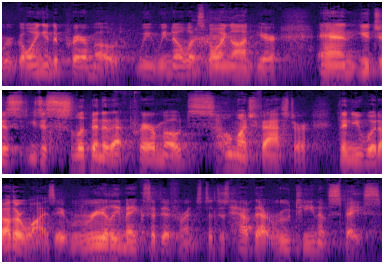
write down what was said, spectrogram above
we're going into prayer mode. We, we know what's going on here. And you just, you just slip into that prayer mode so much faster than you would otherwise. It really makes a difference to just have that routine of space,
